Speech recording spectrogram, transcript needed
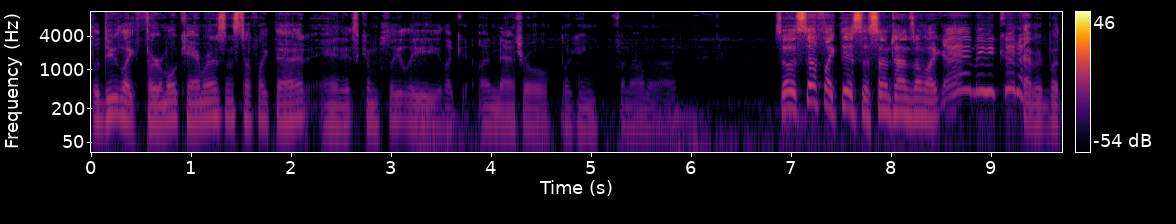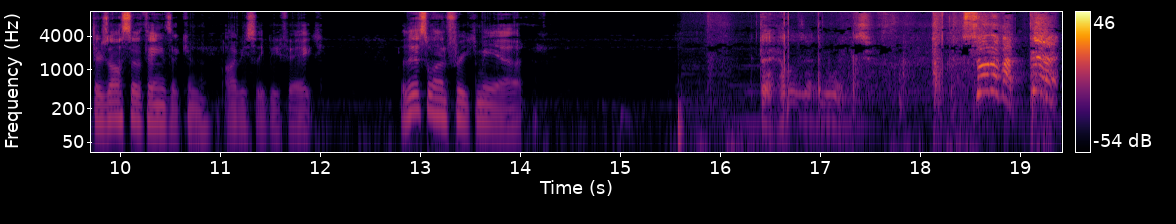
they'll do like thermal cameras and stuff like that and it's completely like unnatural looking phenomenon. So it's stuff like this that sometimes I'm like, eh, maybe it could happen, but there's also things that can obviously be faked. But this one freaked me out. What the hell is that noise? Son of a bitch!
